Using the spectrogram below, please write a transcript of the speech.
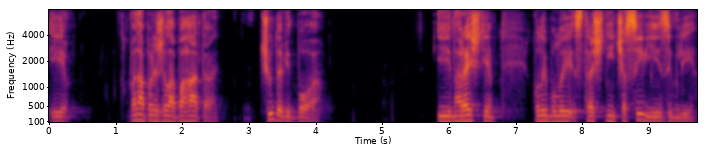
І вона пережила багато чуда від Бога. І нарешті, коли були страшні часи в її землі,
